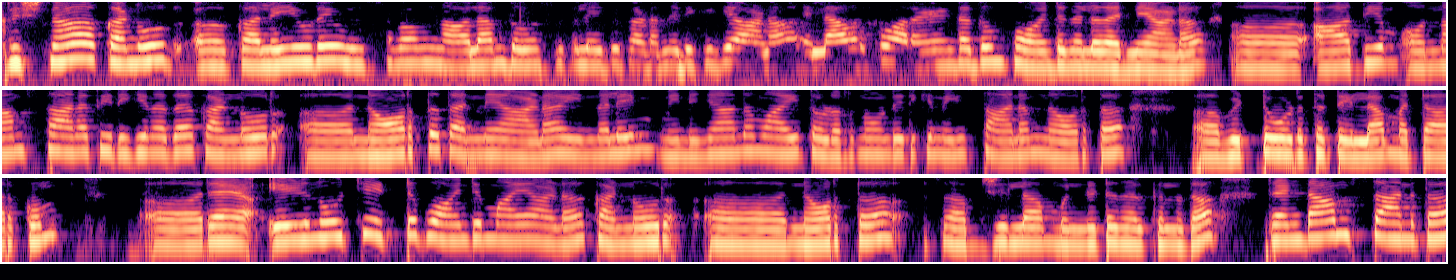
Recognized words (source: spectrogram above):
കൃഷ്ണ കണ്ണൂർ കലയുടെ ഉത്സവം നാലാം ദിവസത്തിലേക്ക് കടന്നിരിക്കുകയാണ്. എല്ലാവർക്കും അറിയേണ്ടതും പോയിന്റ് നില തന്നെയാണ്. ആദ്യം ഒന്നാം സ്ഥാനത്ത് ഇരിക്കുന്നത് കണ്ണൂർ നോർത്ത് തന്നെയാണ്. ഇന്നലെയും മിനിഞ്ഞാന്നുമായി തുടർന്നുകൊണ്ടിരിക്കുന്ന ഈ സ്ഥാനം നോർത്ത് വിട്ടുകൊടുത്തിട്ടില്ല. മറ്റാർക്കും എഴുന്നൂറ്റി എട്ട് പോയിന്റുമായാണ് കണ്ണൂർ നോർത്ത് സബ് ജില്ല മുന്നിട്ട് നിൽക്കുന്നത്. രണ്ടാം സ്ഥാനത്ത്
